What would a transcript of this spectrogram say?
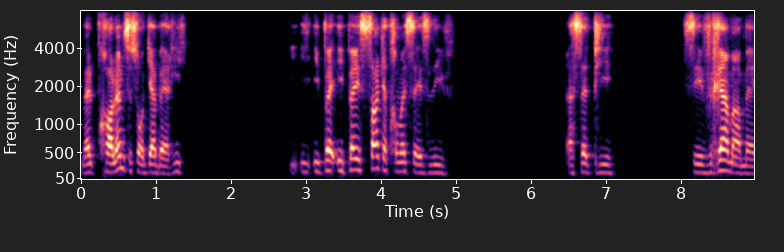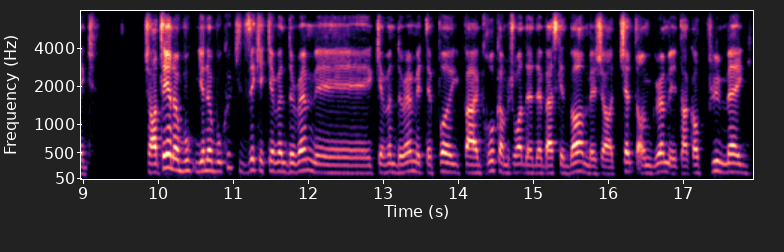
Mais le problème, c'est son gabarit. Il, il, pèse 196 livres à 7 pieds. C'est vraiment maigre. J'entends, il y, en a beaucoup, il qui disaient que Kevin Durham Kevin Durham n'était pas hyper gros comme joueur de, basketball, mais genre Chet Holmgren est encore plus meg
